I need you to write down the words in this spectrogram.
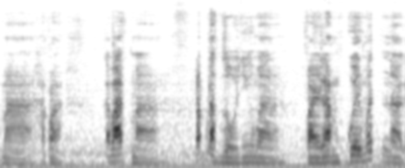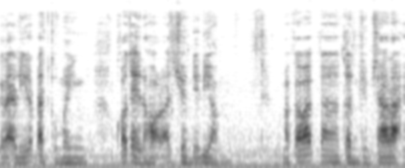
mà hoặc là các bác mà lắp đặt rồi nhưng mà vài năm quên mất là cái đại lý lắp đặt của mình có thể là họ đã chuyển địa điểm mà các bác à, cần kiểm tra lại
